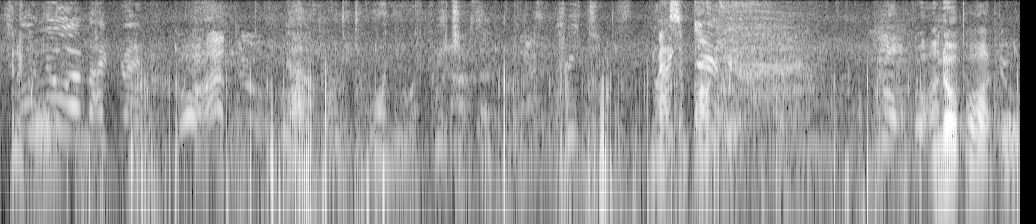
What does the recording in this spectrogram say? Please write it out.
It's gonna goal? my friend. God wanted to warn you of creatures. Massive bonk here. No, Pohatu.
